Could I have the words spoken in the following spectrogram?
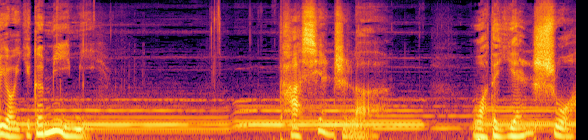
有一个秘密，它限制了我的言说。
